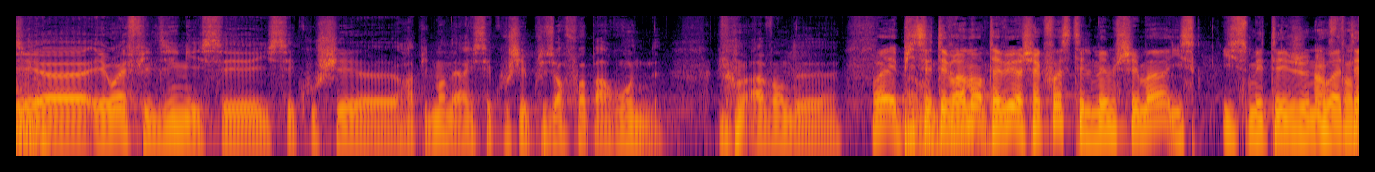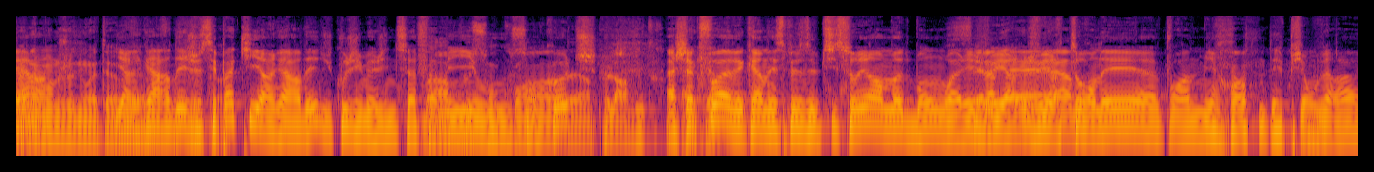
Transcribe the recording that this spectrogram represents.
Et, euh, et ouais, Fielding, il s'est, il s'est couché euh, rapidement. D'ailleurs, il s'est couché plusieurs fois par round avant de. Ouais, et puis c'était vraiment, t'as vu, à chaque fois c'était le même schéma, il se, il se mettait genou à terre, Instantanément, le genou à terre. il regardait, je sais pas qui il regardait, du coup j'imagine sa bah, famille ou son coin, coach. ouais, un peu l'arbitre. À chaque fois un- avec un espèce de petit sourire en mode bon, bon, allez, je vais, y- la je vais y merde. retourner euh, pour un demi-round et puis on verra.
